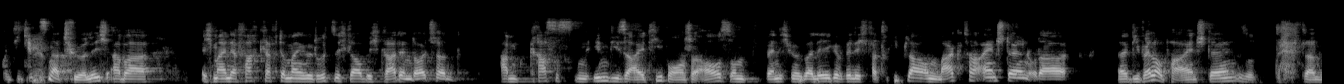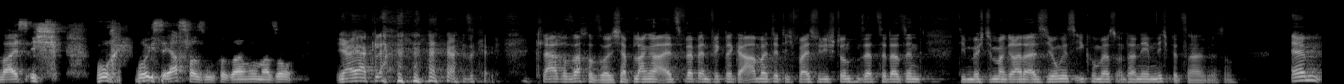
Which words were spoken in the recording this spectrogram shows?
Und die gibt's ja. natürlich, aber ich meine, der Fachkräftemangel drückt sich, glaube ich, gerade in Deutschland am krassesten in dieser IT-Branche aus. Und wenn ich mir überlege, will ich Vertriebler und Marketer einstellen oder äh, Developer einstellen, so, dann weiß ich, wo, wo ich es erst versuche, sagen wir mal so. Ja, ja, klar. also, klare Sache so. Ich habe lange als Webentwickler gearbeitet. Ich weiß, wie die Stundensätze da sind. Die möchte man gerade als junges E-Commerce-Unternehmen nicht bezahlen müssen. Ähm,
